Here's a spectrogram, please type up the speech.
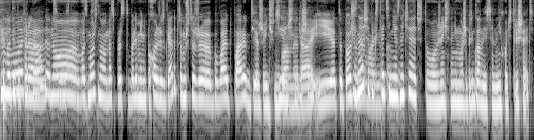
Ну, вот ну, это, это правда, но, возможно, у нас просто более-менее похожие взгляды, потому что же бывают пары, где женщина главная, да, и это тоже Знаешь, это, кстати, не означает, что женщина не может быть главной, если она не хочет решать.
